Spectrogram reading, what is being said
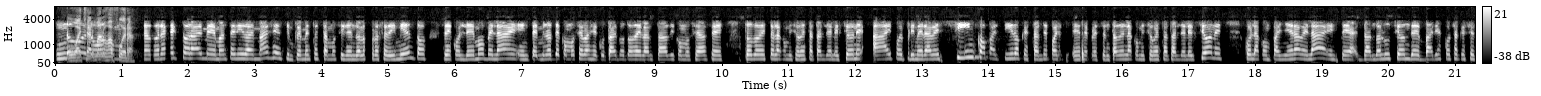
No, ¿O va a echar manos afuera? Como electoral me he mantenido al margen, simplemente estamos siguiendo los procedimientos. Recordemos, ¿verdad?, en términos de cómo se va a ejecutar el voto adelantado y cómo se hace todo esto en la Comisión Estatal de Elecciones, hay por primera vez cinco partidos que están eh, representados en la Comisión Estatal de Elecciones, con la compañera, ¿verdad?, este, dando alusión de varias cosas que se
